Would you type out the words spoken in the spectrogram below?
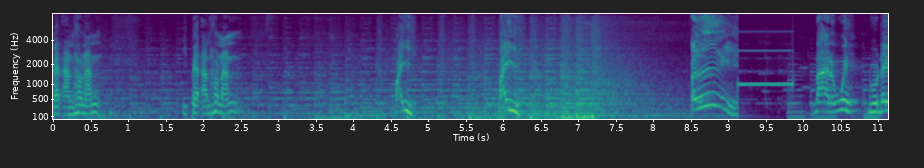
แปดอันเท่านั้น อีกแปดอันเท่านั้น ไป ไปเอ้ยได้แล้วเว้ยดูได้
